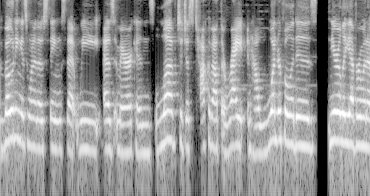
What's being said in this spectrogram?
Voting is one of those things that we as Americans love to just talk about the right and how wonderful it is. Nearly everyone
